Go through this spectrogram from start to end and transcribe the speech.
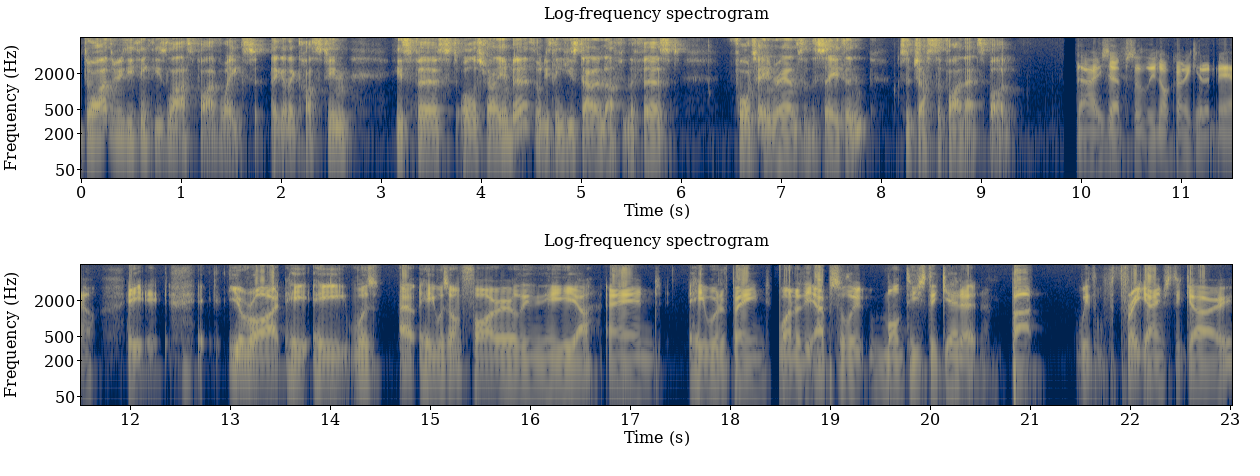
Do either of you think these last five weeks are going to cost him his first All Australian berth, or do you think he's done enough in the first 14 rounds of the season to justify that spot? No, he's absolutely not going to get it now. He, you're right. He he was uh, he was on fire early in the year, and he would have been one of the absolute Monties to get it. But with three games to go,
